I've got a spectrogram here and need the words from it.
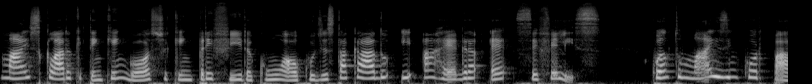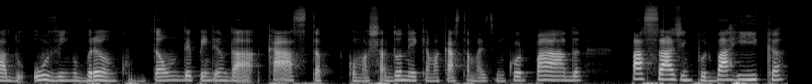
Mas claro que tem quem goste, quem prefira com o álcool destacado e a regra é ser feliz. Quanto mais encorpado o vinho branco, então dependendo da casta, como a Chardonnay, que é uma casta mais encorpada, passagem por barrica,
